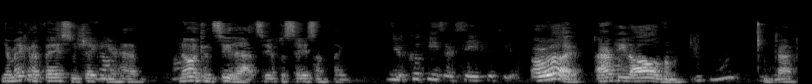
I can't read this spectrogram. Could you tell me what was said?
You're making a face and shaking your head. No one can see that, so you have to say something. Your cookies are safe with you. Oh, really? I have to eat all of them. Mm-hmm. Okay.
